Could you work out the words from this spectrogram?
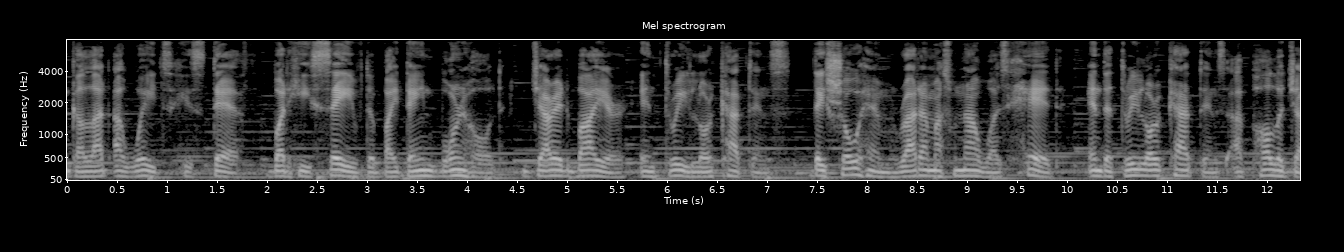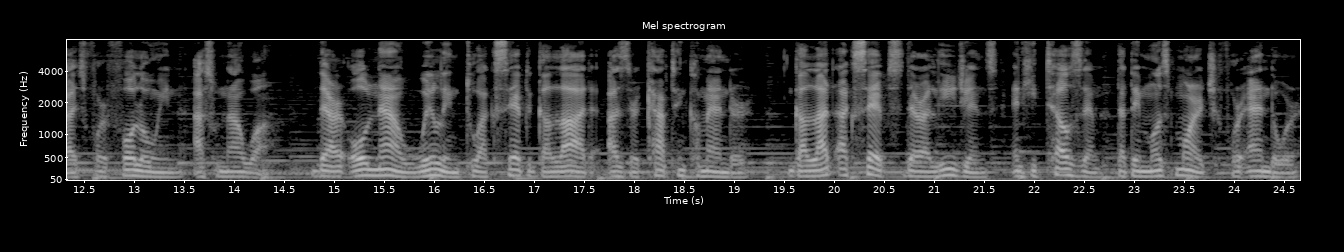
Galad awaits his death, but he's saved by Dain Bornhold, Jaret Byar, and three Lord Captains. They show him Radam Asunawa's head and the three Lord Captains apologize for following Asunawa. They are all now willing to accept Galad as their captain commander. Galad accepts their allegiance and he tells them that they must march for Andor.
